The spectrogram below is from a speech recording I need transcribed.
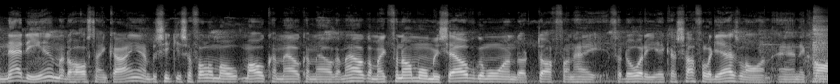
net in met de Holstein Kai. En bezit je zo vol melken, melken, melken, melken. Maar ik vernam om mezelf gewoon dat ik dacht van, hey, verdorie, ik heb zoveel jaslaan. En ik ga,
